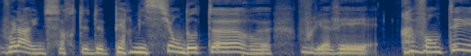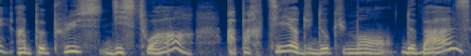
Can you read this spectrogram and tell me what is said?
voilà une sorte de permission d'auteur, euh, vous lui avez inventé un peu plus d'histoire à partir du document de base.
